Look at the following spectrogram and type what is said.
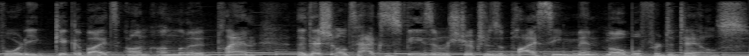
40 gigabytes on unlimited plan. Additional taxes, fees, and restrictions apply. See Mint Mobile for details.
